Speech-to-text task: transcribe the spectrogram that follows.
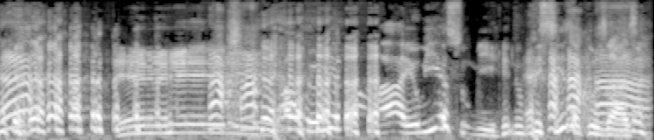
não, eu ia falar, eu ia assumir. Não precisa acusar.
